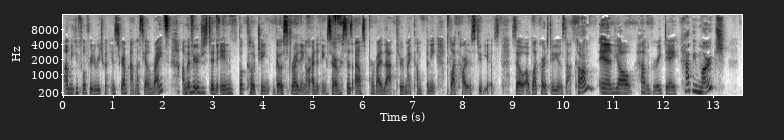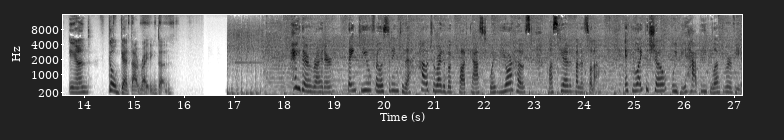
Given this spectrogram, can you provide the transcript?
um, you can feel free to reach me on Instagram at Massiel Writes. Um, if you're interested in book coaching, ghostwriting, or editing services, I also provide that through my company, Black Hearted Studios. So, uh, blackheartedstudios.com and y'all have a great day happy March and go get that writing done. Hey there, writer. Thank you for listening to the How to Write a Book podcast with your host, Massiel Valenzuela. If you like the show, we'd be happy if you left a review.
